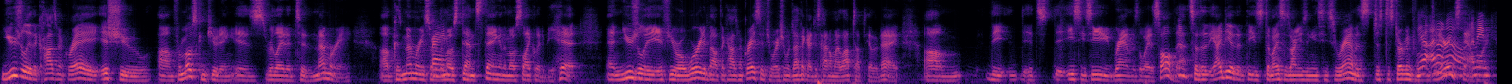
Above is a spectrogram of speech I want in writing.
usually, the cosmic ray issue um, for most computing is related to memory, because memory is sort of the most dense thing and the most likely to be hit. And usually, if you're worried about the cosmic ray situation, which I think I just had on my laptop the other day, um, the it's the ECC RAM is the way to solve that. Hmm. So the, the idea that these devices aren't using ECC RAM is just disturbing from yeah, an I engineering. I standpoint. mean,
